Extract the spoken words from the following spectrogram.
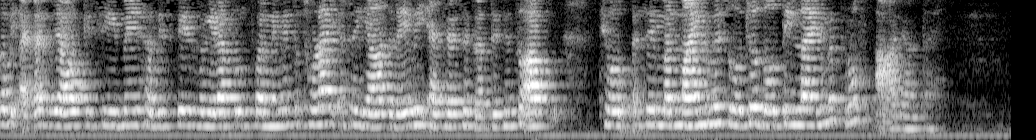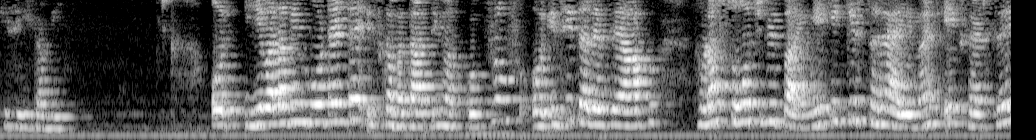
कभी अटक जाओ किसी में सब स्पेस वगैरह प्रूफ करने में तो थोड़ा ऐसे याद रहे, भाई ऐसे ऐसे करते थे तो आप ऐसे माइंड में सोचो, दो तीन लाइन में प्रूफ आ जाता है किसी का भी। और ये वाला भी इम्पोर्टेंट है, इसका बताती हूँ आपको प्रूफ और इसी तरह से आप थोड़ा सोच भी पाएँगे कि किस तरह एलिमेंट एक सेट से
